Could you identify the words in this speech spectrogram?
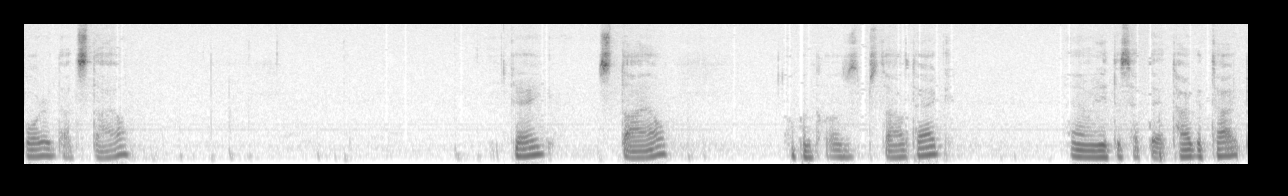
border dot style. Okay, style, open close style tag. And we need to set the target type.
